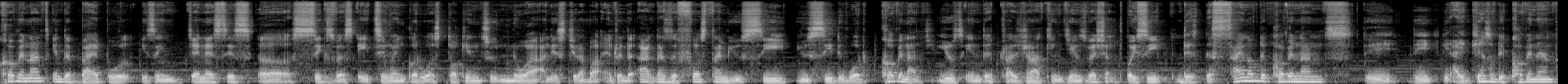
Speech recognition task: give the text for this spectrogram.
covenant in the Bible is in Genesis uh, 6, verse 18, when God was talking to Noah and his children about entering the ark. That's the first time you see you see the word covenant used in the traditional King James Version. But you see, the, the sign of the covenants, the, the, the ideas of the covenant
